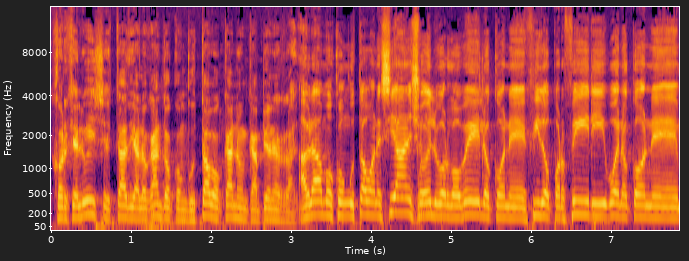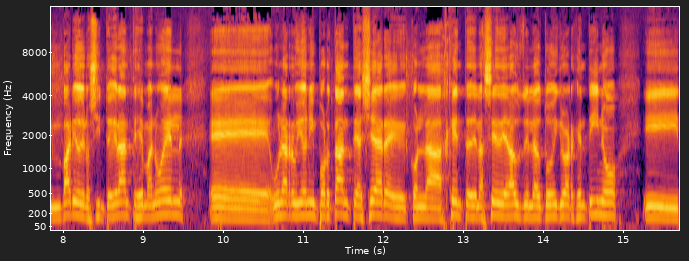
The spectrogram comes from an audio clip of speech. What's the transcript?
Jorge Luis está dialogando con Gustavo Cano en Campeones Radio. Hablábamos con Gustavo Nesian, Joel Borgovelo, con eh, Fido Porfiri, bueno, con eh, varios de los integrantes de Manuel. eh, una reunión importante ayer eh, con la gente de la sede del, auto, del Automicro Argentino y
